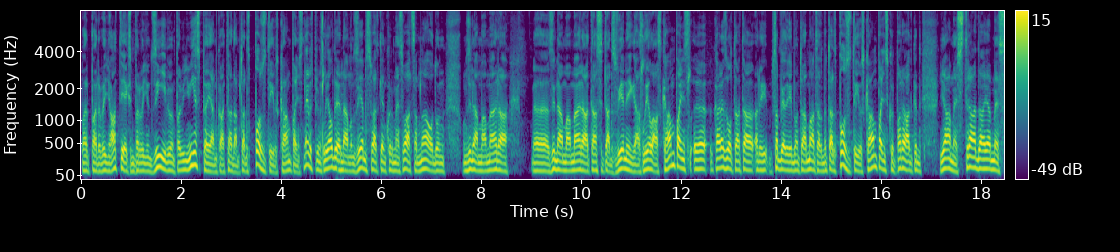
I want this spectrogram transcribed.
par, par viņu attieksmi, par viņu dzīvi un par viņu iespējām kā tādām, tādas pozitīvas kampaņas. Nevis pirms lieldienām un Ziemassvētkiem, kur mēs vācam naudu un, un zināmā mērā uh, Zināmā mērā tās ir tādas vienīgās lielās kampaņas, kā rezultātā arī sabiedrība no tā mācās, bet tādas pozitīvas kampaņas, kur parāda, ka jā, mēs strādājam, mēs,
